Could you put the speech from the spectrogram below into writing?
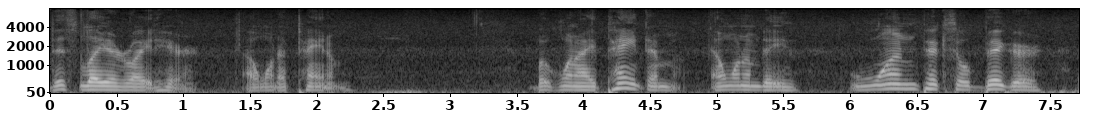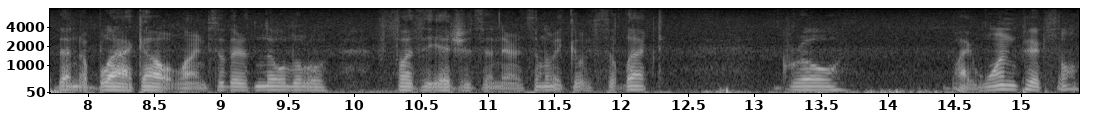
this layer right here. I want to paint them. But when I paint them, I want them to be one pixel bigger than the black outline. So there's no little fuzzy edges in there. So let me go select, grow by one pixel.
